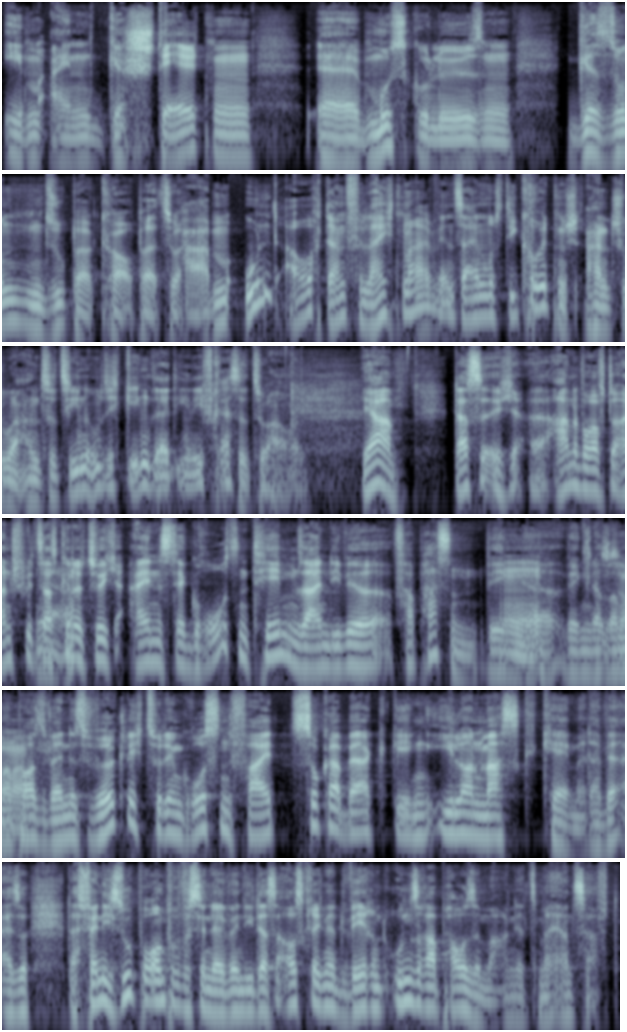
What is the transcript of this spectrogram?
eben einen gestellten, äh, muskulösen, gesunden Superkörper zu haben und auch dann vielleicht mal, wenn es sein muss, die Krötenhandschuhe anzuziehen, um sich gegenseitig in die Fresse zu hauen. Ja, das, ich äh, ahne, worauf du anspielst, das ja. könnte natürlich eines der großen Themen sein, die wir verpassen wegen, mhm. der, wegen der Sommerpause, wenn es wirklich zu dem großen Fight Zuckerberg gegen Elon Musk käme. Da wär, also, das fände ich super unprofessionell, wenn die das ausgerechnet während unserer Pause machen, jetzt mal ernsthaft.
